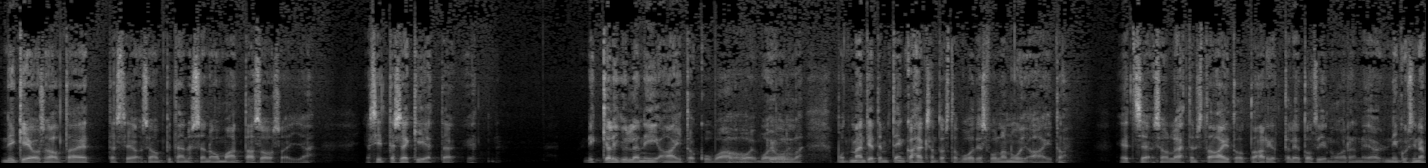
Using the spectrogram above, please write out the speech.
Nike osalta, että se, se on pitänyt sen oman tasonsa ja – ja sitten sekin, että, että Nikke oli kyllä niin aito kuin vaan oh, voi, voi olla. Mutta mä en tiedä, miten 18-vuotias voi olla noin aito. Et se, se on lähtenyt sitä aitoutta harjoittelemaan tosi nuorena. Ja niin kuin siinä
